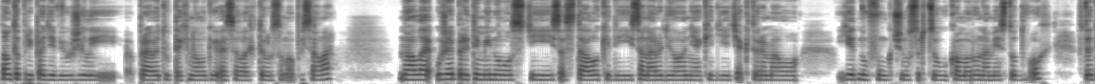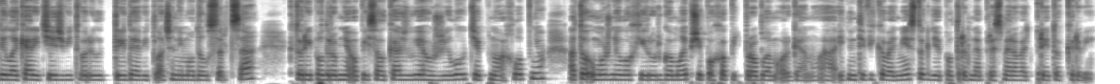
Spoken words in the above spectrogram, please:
v tomto prípade využili práve tú technológiu SLS, ktorú som opísala. No ale už aj pre tej minulosti sa stalo, kedy sa narodilo nejaké dieťa, ktoré malo jednu funkčnú srdcovú komoru na miesto dvoch. Vtedy lekári tiež vytvorili 3D vytlačený model srdca, ktorý podrobne opísal každú jeho žilu, tepnu a chlopňu a to umožnilo chirurgom lepšie pochopiť problém orgánu a identifikovať miesto, kde je potrebné presmerovať prietok krvi.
